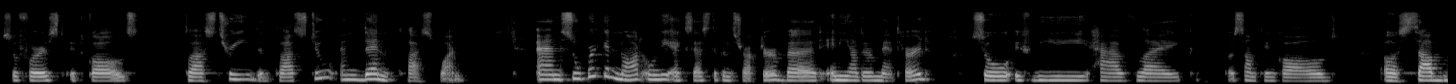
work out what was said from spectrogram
So first it calls class 3 then class 2 and then class 1 and super can not only access the constructor, but any other method. So if we have like uh, something called a sub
